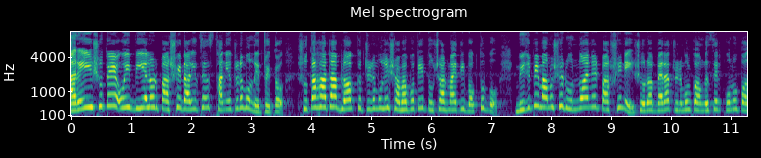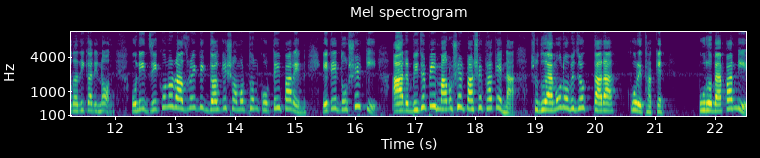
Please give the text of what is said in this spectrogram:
আর এই ইস্যুতে ওই বিএলওর পাশে দাঁড়িয়েছেন স্থানীয় তৃণমূল নেতৃত্ব। সুতাহাটা ব্লক তৃণমূলের সভাপতি তুষার মাইতি বক্তব্য, বিজেপি মানুষের উন্নয়নের পাশে নেই সৌরভ বেড়া তৃণমূল কংগ্রেসের কোনো পদাধিকারী নন। উনি যে কোনো রাজনৈতিক দলকে সমর্থন করতেই পারেন। এতে দোষের কি? আর বিজেপি মানুষের পাশে থাকে না। শুধু এমন অভিযোগ তারা করে থাকেন। পুরো ব্যাপার নিয়ে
